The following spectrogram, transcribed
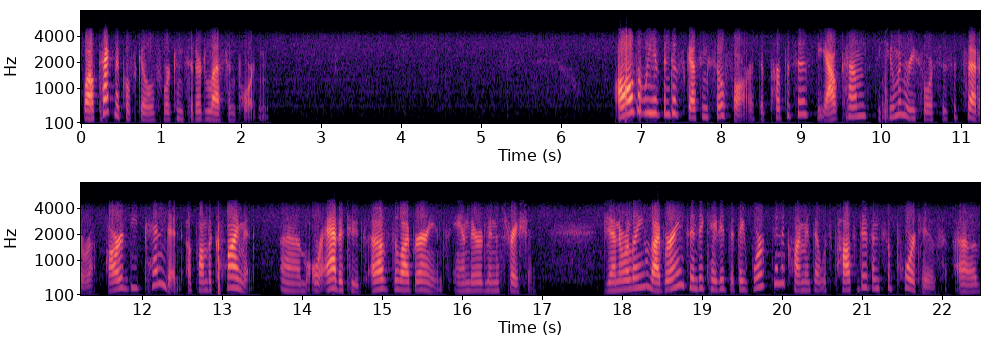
while technical skills were considered less important. All that we have been discussing so far, the purposes, the outcomes, the human resources, etc., are dependent upon the climate um, or attitudes of the librarians and their administration. Generally, librarians indicated that they worked in a climate that was positive and supportive of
